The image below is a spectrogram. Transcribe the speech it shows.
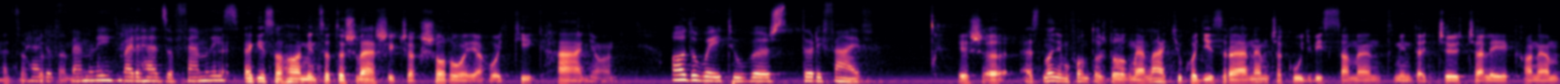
Heads of head of family. family, by the heads of families, Egész a 35-ös versig csak sorolja, hogy kik hányan. all the way to verse 35. És ö, ez nagyon fontos dolog, mert látjuk, hogy Izrael nem csak úgy visszament, mint egy csőcselék, hanem,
